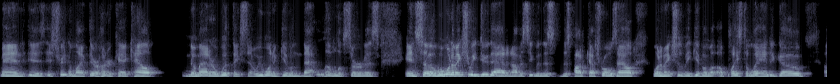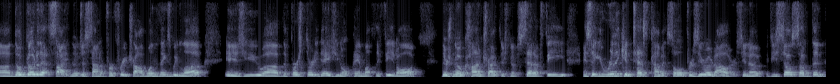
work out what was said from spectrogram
man is is treating them like their 100k account no matter what they sell. We want to give them that level of service and so we want to make sure we do that. And obviously, when this this podcast rolls out, want to make sure that we give them a, a place to land to go. Uh, they'll go to that site and they'll just sign up for a free trial. One of the things we love is you uh, the first 30 days you don't pay a monthly fee at all. There's no contract, there's no setup fee, and so you really can test Comment Sold for zero dollars. You know, if you sell something,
